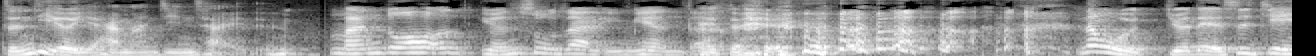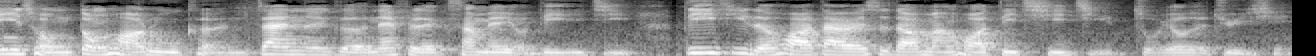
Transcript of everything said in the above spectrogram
整体而言还蛮精彩的，蛮多元素在里面的。哎 对。那我觉得也是建议从动画入坑，在那个 Netflix 上面有第一季，第一季的话大概是到漫画第七集左右的剧情。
